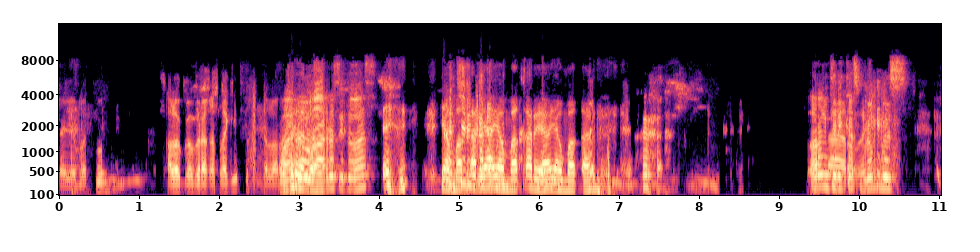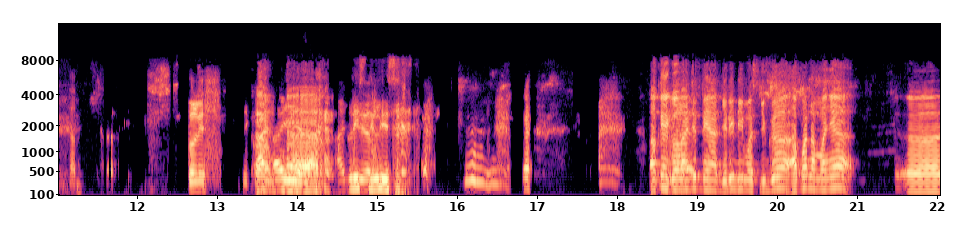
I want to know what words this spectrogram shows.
Kayak buat gue. Kalau gue berangkat lagi pesen telur asin. Waduh harus itu mas. Yang Anjir, bakar ya, kan. yang bakar ya, yang bakar. Orang ciri khas Brebes. Tulis di Ah, iya. Anjir. di list. Oke, gue lanjut nih ya. Jadi Dimas juga apa namanya eh,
